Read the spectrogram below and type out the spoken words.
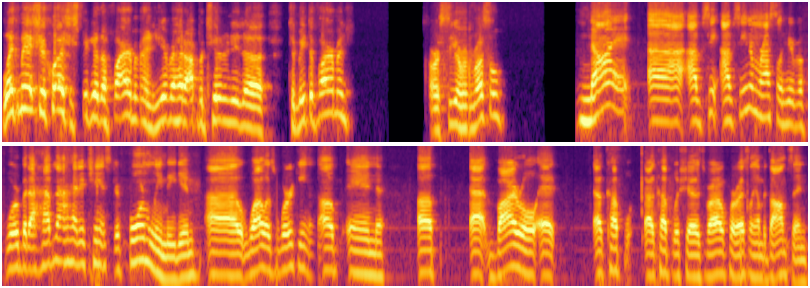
Blake, me ask you a question. Speaking of the fireman, you ever had an opportunity to to meet the fireman or see him wrestle? Not uh, I've seen I've seen him wrestle here before, but I have not had a chance to formally meet him. Uh, while I was working up in up at Viral at a couple a couple of shows, Viral Pro Wrestling I'm at Thompson.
